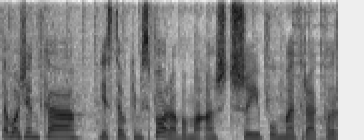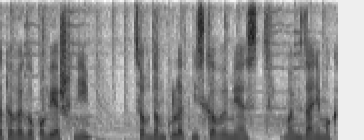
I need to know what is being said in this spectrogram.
Ta łazienka jest całkiem spora, bo ma aż 3,5 metra kwadratowego powierzchni, co w domku letniskowym jest moim zdaniem ok.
